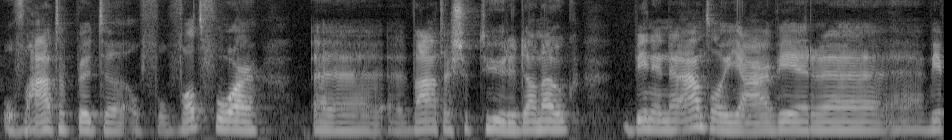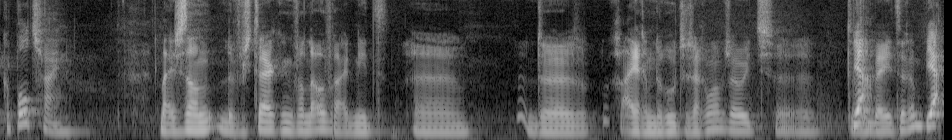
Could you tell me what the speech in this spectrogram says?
of waterputten of, of wat voor waterstructuren dan ook binnen een aantal jaar weer, weer kapot zijn. Maar is dan de versterking van de overheid niet de geëigende route, zeg maar, om zoiets uh, te ja, verbeteren? Ja,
